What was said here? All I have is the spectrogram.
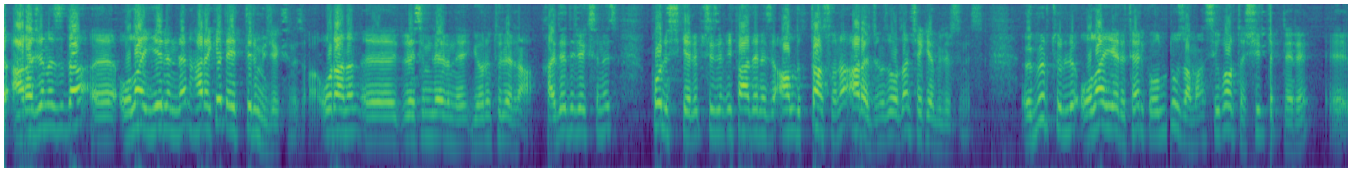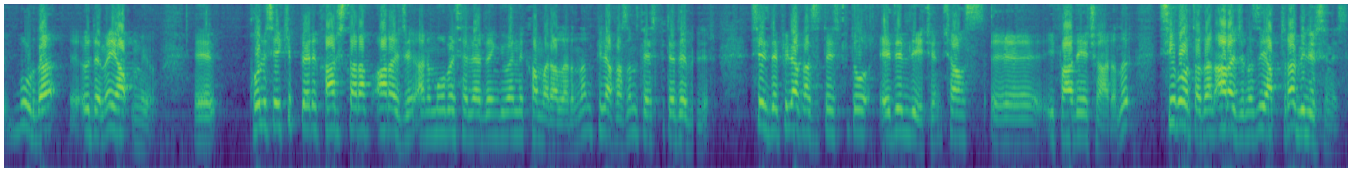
Aracınızı da e, olay yerinden hareket ettirmeyeceksiniz. Oranın e, resimlerini, görüntülerini kaydedeceksiniz. Polis gelip sizin ifadenizi aldıktan sonra aracınızı oradan çekebilirsiniz. Öbür türlü olay yeri terk olduğu zaman sigorta şirketleri e, burada e, ödeme yapmıyor. E, Polis ekipleri karşı taraf aracı hani mobeselerden güvenlik kameralarından plakasını tespit edebilir. Siz de plakası tespit edildiği için şahıs e, ifadeye çağrılır. Sigortadan aracınızı yaptırabilirsiniz.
